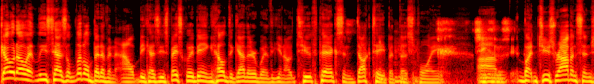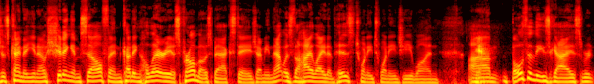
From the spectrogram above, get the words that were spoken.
Goto at least has a little bit of an out because he's basically being held together with, you know, toothpicks and duct tape at this point. Um, but Juice Robinson just kind of, you know, shitting himself and cutting hilarious promos backstage. I mean, that was the highlight of his 2020 G1. Um, Both of these guys were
